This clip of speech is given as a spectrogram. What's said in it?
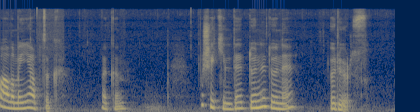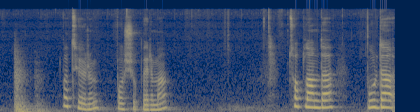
bağlamayı yaptık. Bakın bu şekilde döne döne örüyoruz. Batıyorum boşluklarıma. Toplamda burada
